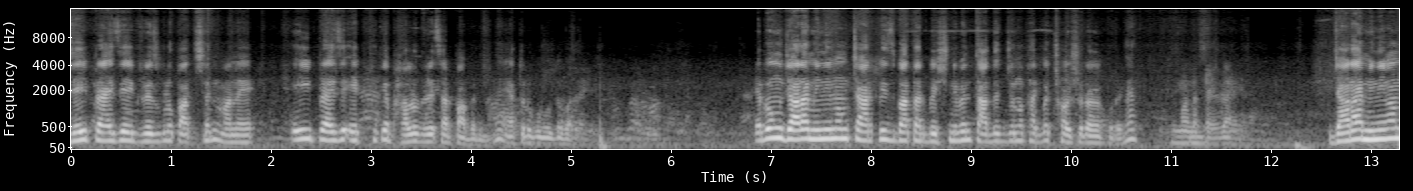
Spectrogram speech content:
যেই প্রাইসে এই ড্রেসগুলো পাচ্ছেন মানে এই প্রাইসে এর থেকে ভালো ড্রেস আর পাবেন না হ্যাঁ এতটুকু বলতে পারি। এবং যারা মিনিমাম চার পিস বা তার বেশি নেবেন, তাদের জন্য থাকবে ছয়শো টাকা করে হ্যাঁ? যারা মিনিমাম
